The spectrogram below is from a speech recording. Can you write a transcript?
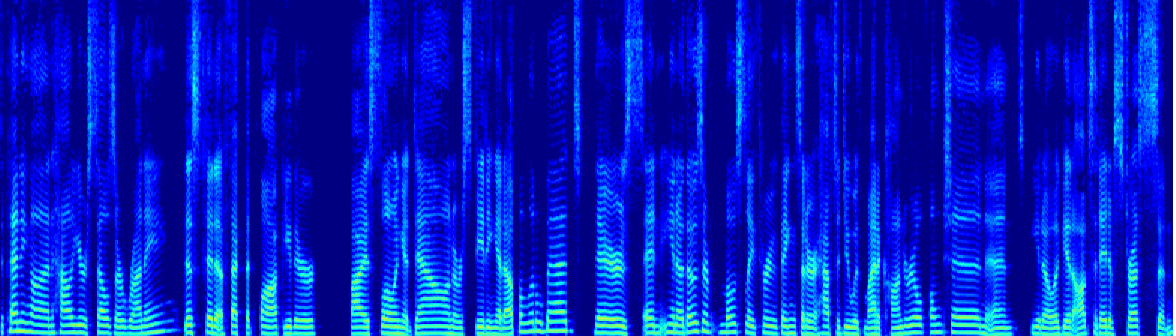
depending on how your cells are running, this could affect the clock either by slowing it down or speeding it up a little bit. There's, and you know, those are mostly through things that are have to do with mitochondrial function and, you know, again, oxidative stress and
